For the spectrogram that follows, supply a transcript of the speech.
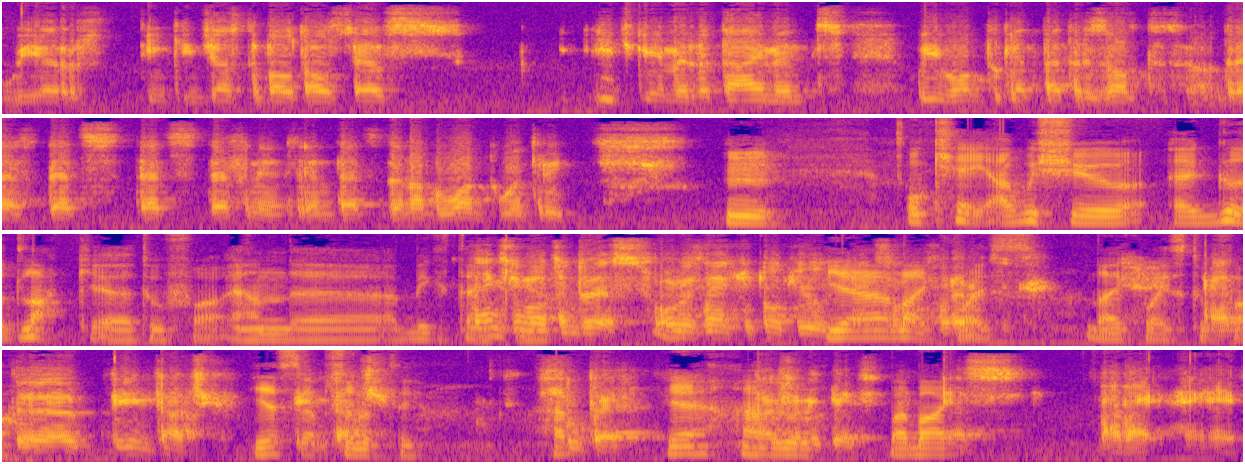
we are thinking just about ourselves each game at a time, and we want to get better results. Andreas, that's that's definitely, and that's the number one, two, and three. Okay, I wish you uh, good luck, uh, Tufa, and uh, a big thank Thanks a you. lot, Andreas. Always nice to talk to you. Yeah, Thanks a likewise. Likewise, And Tufa. uh, be in touch. Yes, in touch. absolutely. Have- Super. Yeah, have a good. Bye bye. Yes. Bye bye. Hej, hej.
